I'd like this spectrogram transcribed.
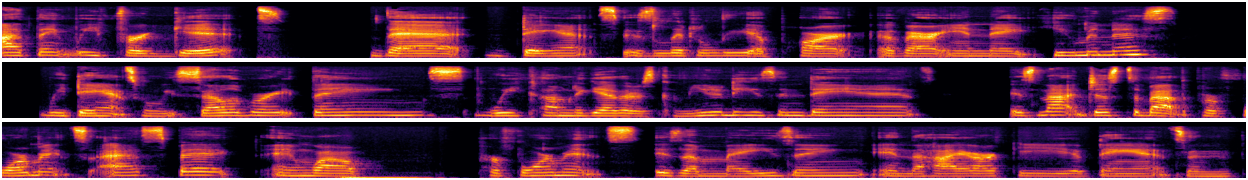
I think we forget that dance is literally a part of our innate humanness. We dance when we celebrate things. We come together as communities and dance. It's not just about the performance aspect. And while performance is amazing in the hierarchy of dance and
